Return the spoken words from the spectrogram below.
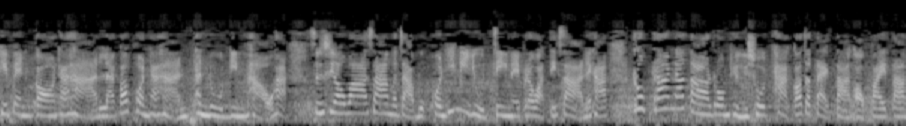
ที่เป็นกองทหารและก็พลทหารธนูดินเผาค่ะ ซึ่งเชื่อว่าสร้างมาจากบุคคลที่มีอยู่จริงในประวัติศาสตร์นะคะ รูปร่างหน้าตารวมถึงชุดค่ะ ก็จะแตกต่างออกไปตาม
